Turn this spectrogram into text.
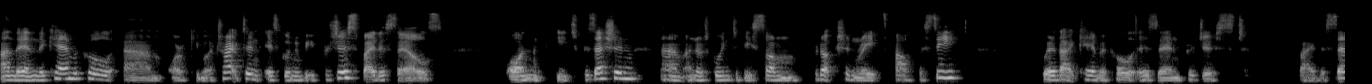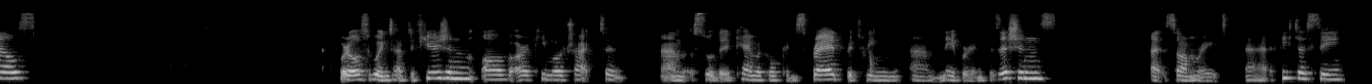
And then the chemical um, or chemoattractant is going to be produced by the cells on each position um, and there's going to be some production rate alpha C where that chemical is then produced by the cells. We're also going to have diffusion of our chemoattractant um, so the chemical can spread between um, neighbouring positions at some rate uh, theta C.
